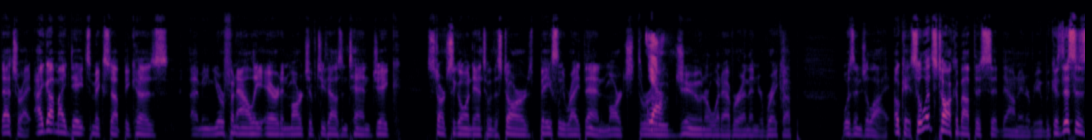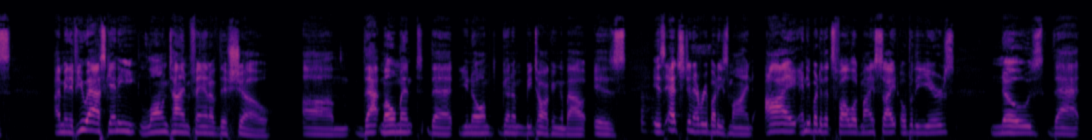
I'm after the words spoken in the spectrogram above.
That's right. I got my dates mixed up because I mean your finale aired in March of 2010. Jake starts to go on Dancing with the Stars basically right then, March through Yeah. June or whatever, and then your breakup was in July. Okay, so let's talk about this sit down interview because this is I mean, if you ask any longtime fan of this show, um, that moment that you know I'm going to be talking about is is etched in everybody's mind. I anybody that's followed my site over the years knows that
